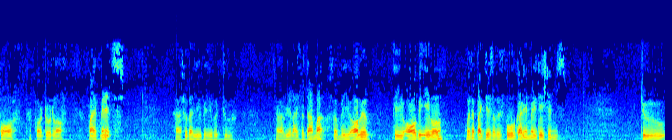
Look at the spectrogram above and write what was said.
for for a total of five minutes, uh, so that you'll be able to uh, realize the Dhamma. So may you all be, may you all be able, with the practice of these four guided meditations, to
